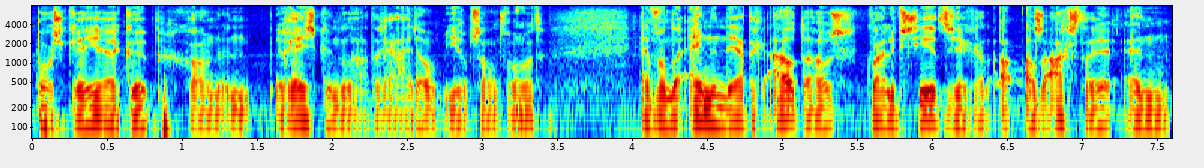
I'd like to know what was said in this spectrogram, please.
Porsche Carrera Cup gewoon een race kunnen laten rijden op, hier op Zandvoort. En van de 31 auto's kwalificeert hij zich als achtste en,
